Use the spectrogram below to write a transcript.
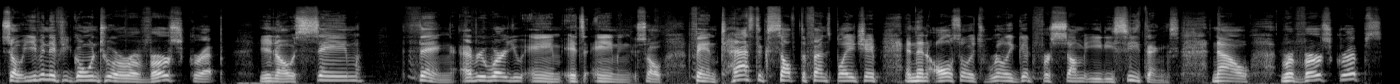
so even if you go into a reverse grip you know same thing. Everywhere you aim, it's aiming. So fantastic self-defense blade shape. And then also it's really good for some EDC things. Now, reverse grips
